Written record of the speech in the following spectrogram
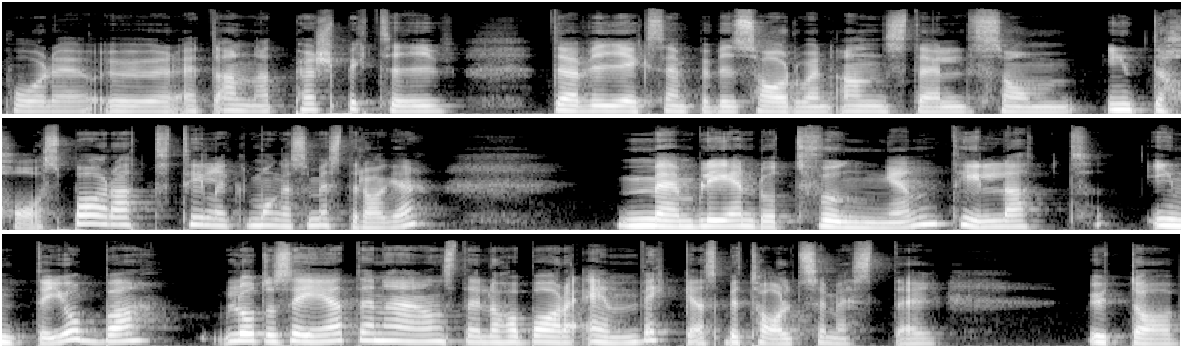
på det ur ett annat perspektiv. Där vi exempelvis har då en anställd som inte har sparat tillräckligt många semesterdagar. Men blir ändå tvungen till att inte jobba. Låt oss säga att den här anställda har bara en veckas betald semester utav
